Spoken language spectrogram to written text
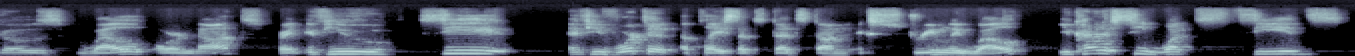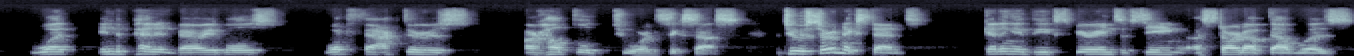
goes well or not, right? If you see if you've worked at a place that's that's done extremely well, you kind of see what seeds, what independent variables, what factors are helpful towards success. To a certain extent, getting the experience of seeing a startup that was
